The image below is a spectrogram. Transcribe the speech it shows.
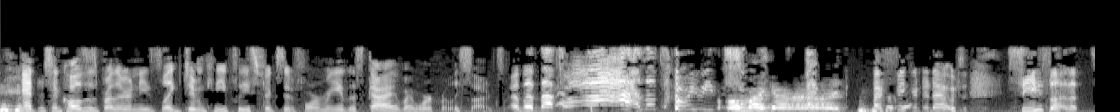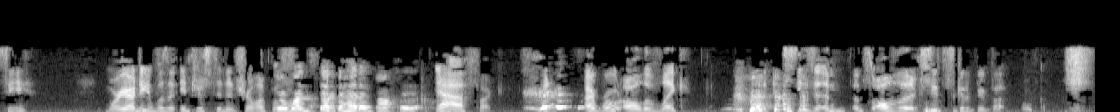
Anderson calls his brother and he's like, Jim, can you please fix it for me? This guy at my work really sucks. And then that's ah, that's how he meets. oh my god! I figured it out. See, that, see, Moriarty wasn't interested in Sherlock You're before. one step ahead of Moffat. Yeah, fuck. I, I wrote all of like next season, and so all of the next season is gonna be about. Oh gosh.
